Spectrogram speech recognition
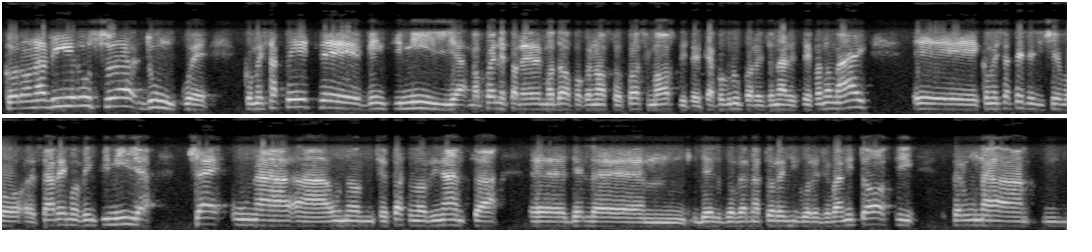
coronavirus, dunque come sapete Ventimiglia, ma poi ne parleremo dopo con il nostro prossimo ospite, il capogruppo regionale Stefano Mai, e come sapete dicevo eh, Sanremo Ventimiglia c'è, una, uh, uno, c'è stata un'ordinanza eh, del, um, del, governatore Ligure Giovanni Totti per una mm,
